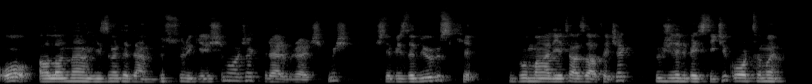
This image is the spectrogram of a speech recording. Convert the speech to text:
o alana hizmet eden bir sürü girişim olacak, birer birer çıkmış. İşte biz de diyoruz ki bu maliyeti azaltacak, hücreleri besleyecek ortamı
